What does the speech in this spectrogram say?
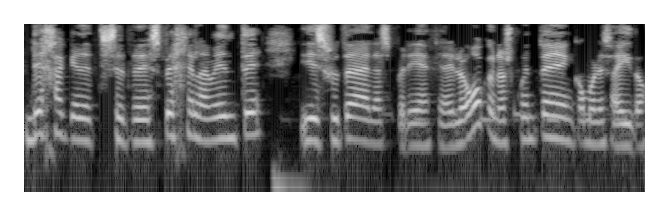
deja que se te despeje la mente y disfruta de la experiencia. Y luego que nos cuenten cómo les ha ido.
